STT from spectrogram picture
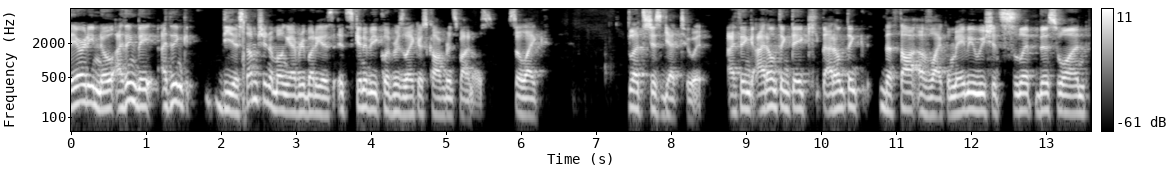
they already know I think they I think the assumption among everybody is it's going to be Clippers Lakers conference finals. So like let's just get to it. I think I don't think they I don't think the thought of like well maybe we should slip this one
